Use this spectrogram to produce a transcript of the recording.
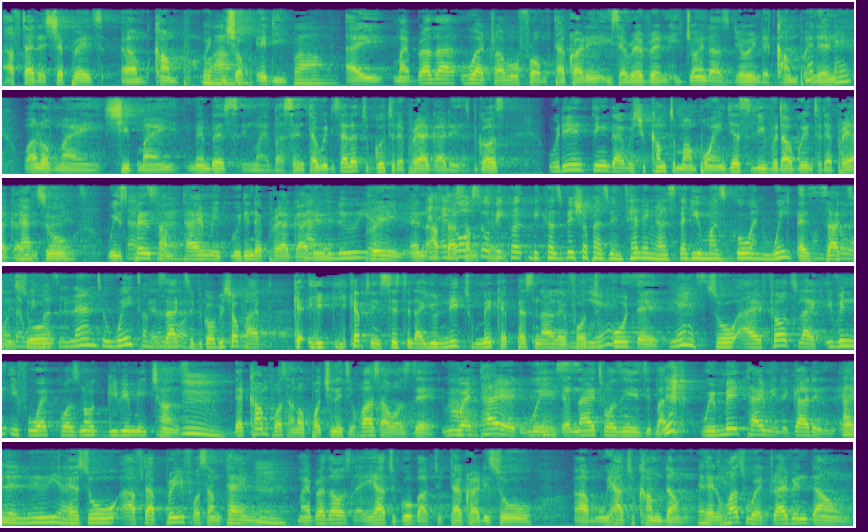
after the shepherd's um, camp with Wow. Bishop Eddie, Wow. I, my brother who had traveled from Takoradi is a reverend. He joined us during the camp, and then one of my sheep, my members in my center, we decided to go to the prayer gardens because we didn't think that we should come to Mampong and just leave without going to the prayer garden. That's so right. we spent That's some right. time in, within the prayer garden Hallelujah. praying, and, after and some also time, because because Bishop has been telling us that you must go and wait Exactly. on the Lord, that So- we must learn to wait on Exactly, the because Bishop had he, he kept insisting that you need to make a personal effort Yes. to go there. Yes. So I felt like even if work was not giving me chance, the camp was an opportunity whilst I was there. We were Mm. Ah, tired. We, yes. The night wasn't easy, but we made time in the garden. And, Hallelujah. Mm. And so after praying for some time, my brother was like he had to go back to Takoradi, so um, we had to come down. Okay. And whilst we were driving down,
